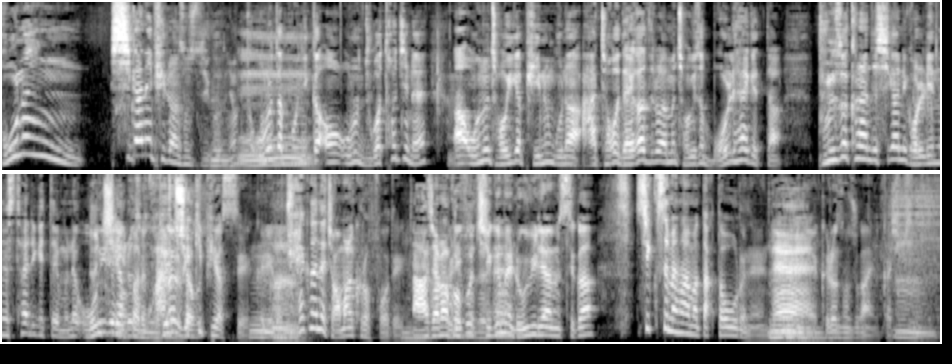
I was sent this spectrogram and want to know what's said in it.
보는 시간이 필요한 선수들이거든요. 음. 오늘 딱 보니까 어 오늘 누가 터지네. 아 오늘 저기가 비는구나. 아 저거 내가 들어가면 저기서 뭘 해야겠다. 분석하는데 시간이 걸리는 스타일이기 때문에 오히려. 과거 그렇죠. 리키 피어스 그리고 최근에 자말 크로포드 아 자말 그리고 크로포드. 지금의 네. 루 윌리엄스가 식스맨 하면 딱 떠오르는 네. 네, 그런 선수가 아닐까 싶습니다.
